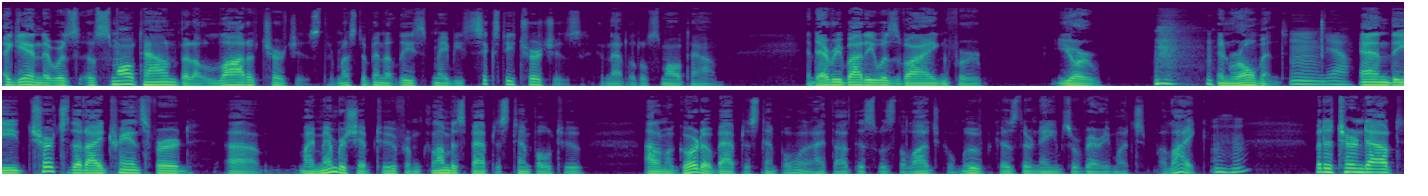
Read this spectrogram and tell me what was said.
again, there was a small town, but a lot of churches. There must have been at least maybe 60 churches in that little small town. And everybody was vying for your enrollment. Mm, yeah. And the church that I transferred um, my membership to from Columbus Baptist Temple to Alamogordo Baptist Temple, and I thought this was the logical move because their names were very much alike. Mm-hmm. But it turned out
